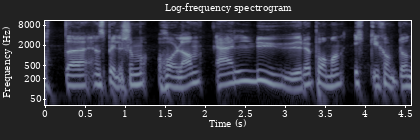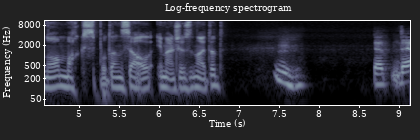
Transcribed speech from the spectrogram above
at eh, en spiller som Haaland Jeg lurer på om han ikke kommer til å nå makspotensial i Manchester United. Det, det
